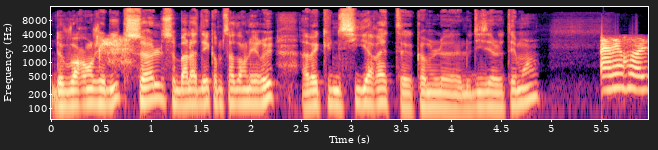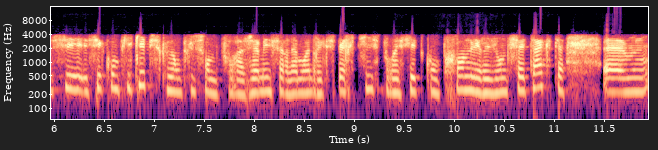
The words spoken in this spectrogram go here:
de voir Angélique seule se balader comme ça dans les rues avec une cigarette, comme le disait le témoin? Alors euh, c'est compliqué puisque en plus on ne pourra jamais faire la moindre expertise pour essayer de comprendre les raisons de cet acte. Euh,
